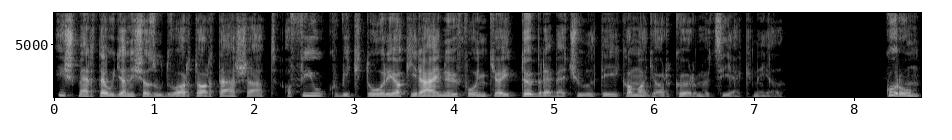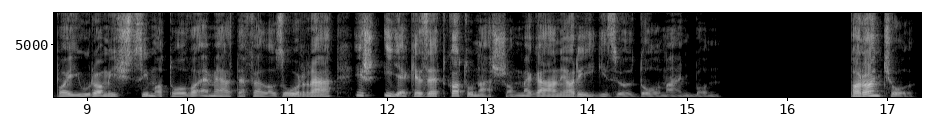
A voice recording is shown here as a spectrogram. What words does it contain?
ismerte ugyanis az udvartartását, a fiúk Viktória királynő fontjai többre becsülték a magyar körmöcieknél. Korompai uram is szimatolva emelte fel az orrát, és igyekezett katonásan megállni a régi zöld dolmányban. – Parancsol?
